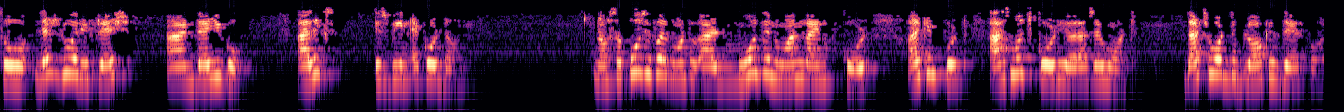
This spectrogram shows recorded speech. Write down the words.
So let's do a refresh and there you go. Alex is being echoed down. Now suppose if I want to add more than one line of code, I can put as much code here as I want. That's what the block is there for,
